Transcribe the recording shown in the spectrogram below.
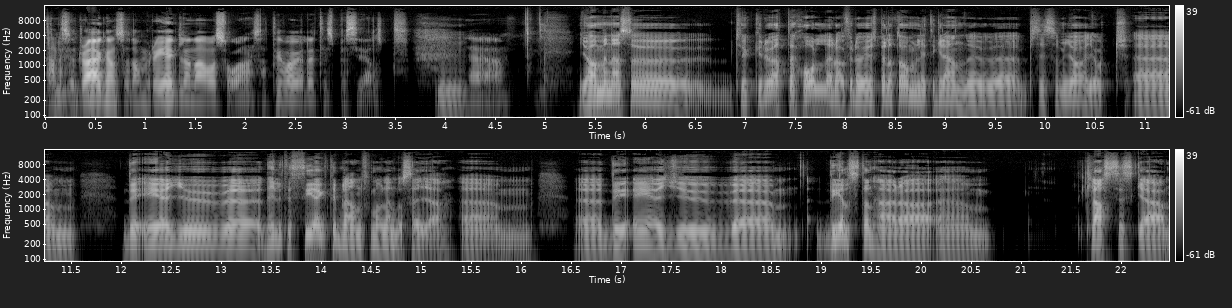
Dungeons and Dragons och de reglerna och så. Så det var ju lite speciellt. Mm. Eh, Ja, men alltså, tycker du att det håller då? För du har ju spelat om lite grann nu, eh, precis som jag har gjort. Ehm, det är ju, eh, det är lite segt ibland får man väl ändå säga. Ehm, eh, det är ju ehm, dels den här klassiska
